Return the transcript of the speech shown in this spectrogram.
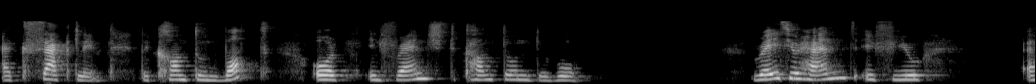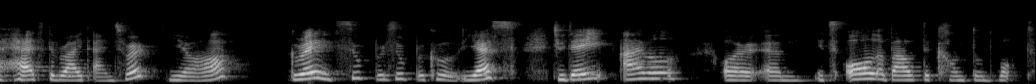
Exactly. The canton Waadt, or in French, the canton de Vaud. Raise your hand if you uh, had the right answer. Yeah. Great. Super, super cool. Yes. Today I will or um, it's all about the Canton Waadt.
